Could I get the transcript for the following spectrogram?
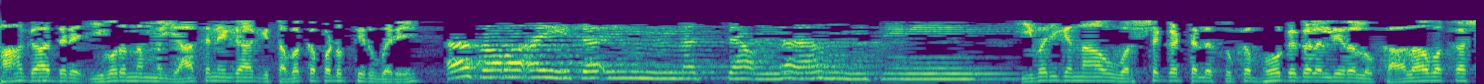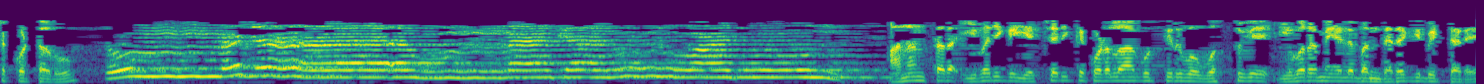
ಹಾಗಾದರೆ ಇವರು ನಮ್ಮ ಯಾತನೆಗಾಗಿ ತವಕ ಪಡುತ್ತಿರುವರೆ ಇವರಿಗೆ ನಾವು ವರ್ಷಗಟ್ಟಲೆ ಸುಖಭೋಗಗಳಲ್ಲಿರಲು ಕಾಲಾವಕಾಶ ಕೊಟ್ಟರು. ಅನಂತರ ಇವರಿಗೆ ಎಚ್ಚರಿಕೆ ಕೊಡಲಾಗುತ್ತಿರುವ ವಸ್ತುವೆ ಇವರ ಮೇಲೆ ಬಂದೆರಗಿ ಬಿಟ್ಟರೆ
